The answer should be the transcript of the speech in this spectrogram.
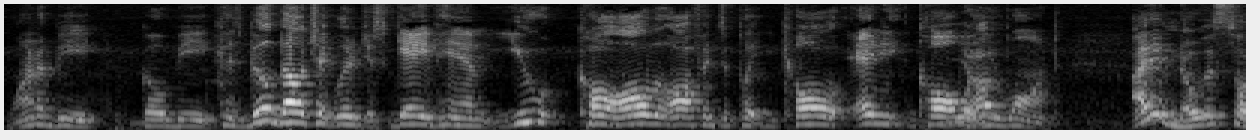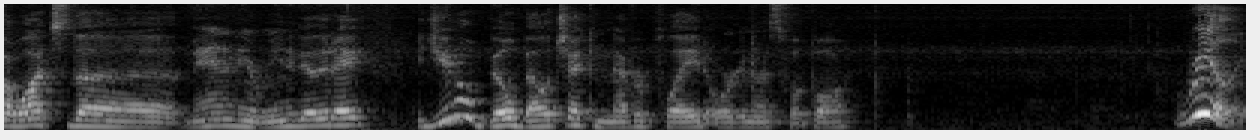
Want to be go be because Bill Belichick literally just gave him you call all the offensive play, you call any call what you want. I didn't know this until I watched the Man in the Arena the other day. Did you know Bill Belichick never played organized football? Really?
